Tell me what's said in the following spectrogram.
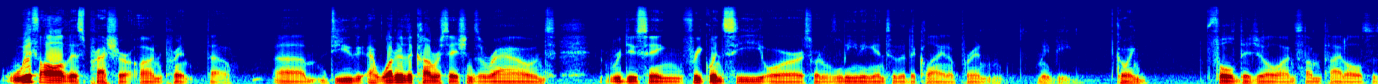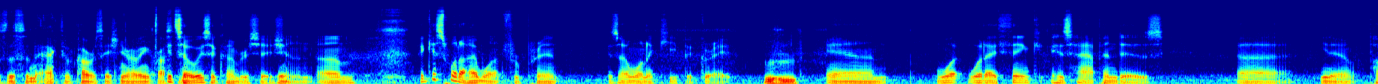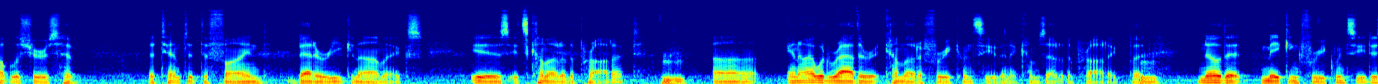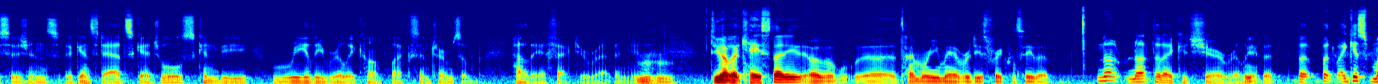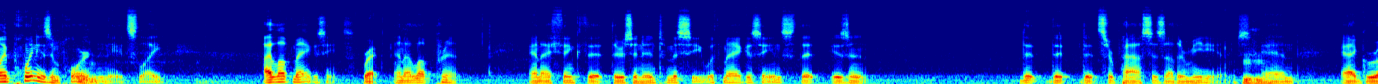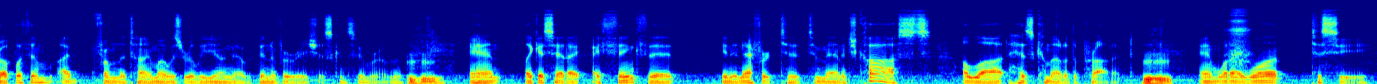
With all this pressure on print, though, um, do you? What are the conversations around reducing frequency or sort of leaning into the decline of print? Maybe going full digital on some titles. Is this an active conversation you're having across? It's always a conversation. Um, I guess what I want for print is I want to keep it great. hmm And what what I think has happened is, uh, you know, publishers have attempted to find better economics. Is it's come out of the product, hmm uh, and I would rather it come out of frequency than it comes out of the product. But Mhm. know that making frequency decisions against ad schedules can be really, really complex in terms of how they affect your revenue. hmm Do you have a case study of uh, a time where you may have reduced frequency that? Not not that I could share really, Yeah. but but but I guess my point is important. It's like I love magazines, Right. and I love print, and I think that there's an intimacy with magazines that isn't that that that surpasses other mediums. Mhm. And I grew up with them. I from the time I was really young, I've been a voracious consumer of them. hmm And like I said, I, I think that in an effort to, to manage costs, a lot has come out of the product. hmm And what I want to see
